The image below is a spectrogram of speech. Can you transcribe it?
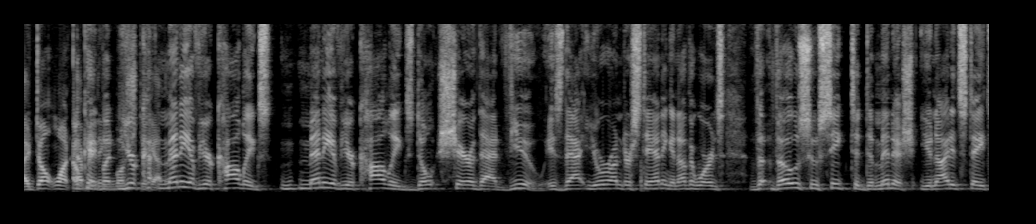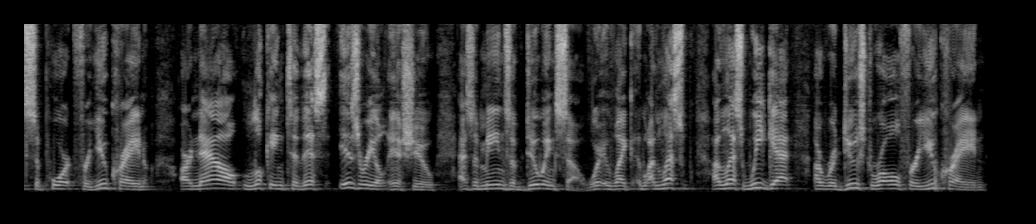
I don't want okay, everything but mushed together. many of your colleagues, many of your colleagues don't share that view. Is that your understanding? In other words, th those who seek to diminish United States support for Ukraine are now looking to this Israel issue as a means of doing so. We're, like unless unless we get a reduced role for Ukraine,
